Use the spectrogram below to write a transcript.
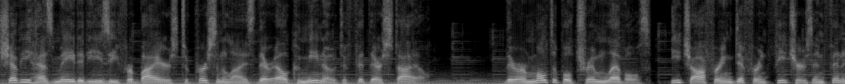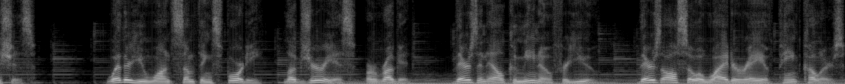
Chevy has made it easy for buyers to personalize their El Camino to fit their style. There are multiple trim levels, each offering different features and finishes. Whether you want something sporty, luxurious, or rugged, there's an El Camino for you. There's also a wide array of paint colors,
